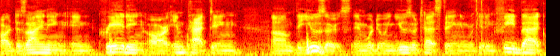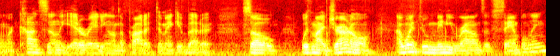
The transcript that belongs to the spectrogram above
are designing and creating are impacting um, the users, and we're doing user testing and we're getting feedback and we're constantly iterating on the product to make it better. So with my journal, I went through many rounds of sampling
